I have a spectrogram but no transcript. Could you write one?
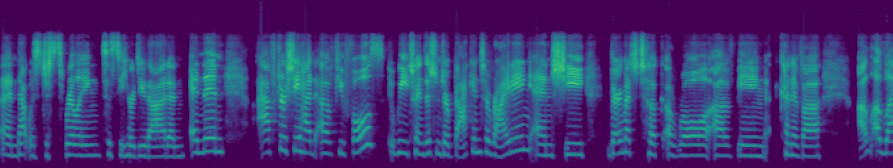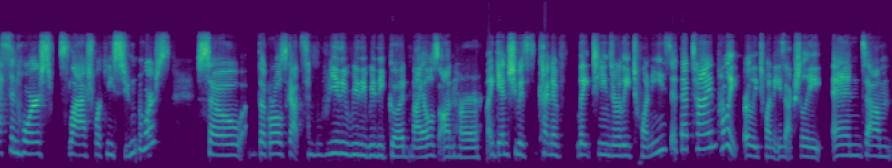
And that was just thrilling to see her do that. And and then after she had a few foals, we transitioned her back into riding, and she very much took a role of being kind of a a, lesson horse slash working student horse. So the girls got some really, really, really good miles on her. Again, she was kind of late teens, early 20s at that time, probably early 20s actually. And um,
